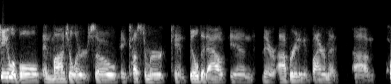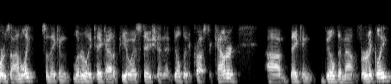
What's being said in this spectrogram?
scalable and modular so a customer can build it out in their operating environment um, horizontally. So they can literally take out a POS station and build it across the counter. Um, they can build them out vertically.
